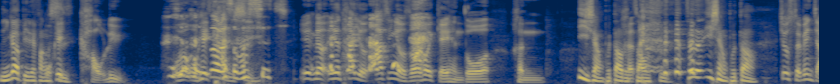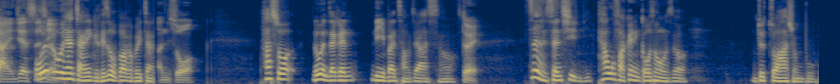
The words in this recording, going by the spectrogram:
你应该有别的方式。我可以考虑。我我可以看什么事情？因为没有，因为他有阿金，有时候会给很多很意想不到的招数，真的意想不到。就随便讲一件事情，我我想讲一个，可是我不知道可不可以讲啊？你说，他说，如果你在跟另一半吵架的时候，对，这很生气，你他无法跟你沟通的时候，你就抓他胸部，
